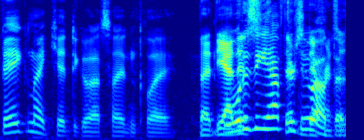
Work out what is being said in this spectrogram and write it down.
beg my kid to go outside and play. but yeah, what does he have to do out there?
